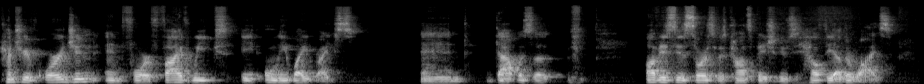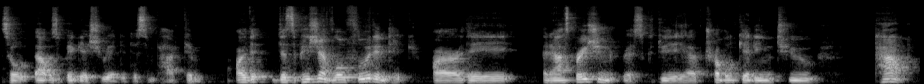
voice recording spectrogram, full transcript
country of origin and for five weeks ate only white rice. And that was a obviously a source of his constipation. He was healthy otherwise. So that was a big issue. We had to disimpact him. Are they, does the patient have low fluid intake? Are they an aspiration risk? Do they have trouble getting to tap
